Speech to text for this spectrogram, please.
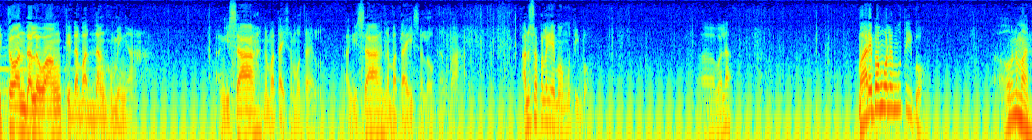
Ito ang dalawang tinamad ng huminga. Ang isa namatay sa motel. Ang isa namatay sa loob ng bahay. Ano sa palagay mo ang motibo? Ah, wala. Mari bang walang motibo? Oo naman.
